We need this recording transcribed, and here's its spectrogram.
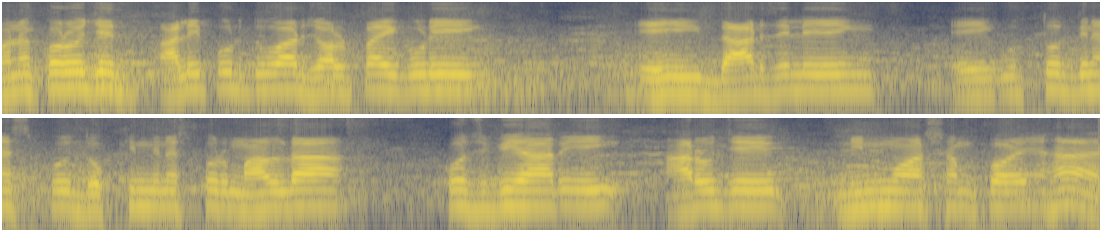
মনে করো যে আলিপুরদুয়ার, জলপাইগুড়ি, এই দার্জিলিং, এই উত্তর দিনাজপুর, দক্ষিণ দিনাজপুর, মালদা, কোচবিহার, এই আরও যে নিম্ন আসাম কয় হ্যাঁ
